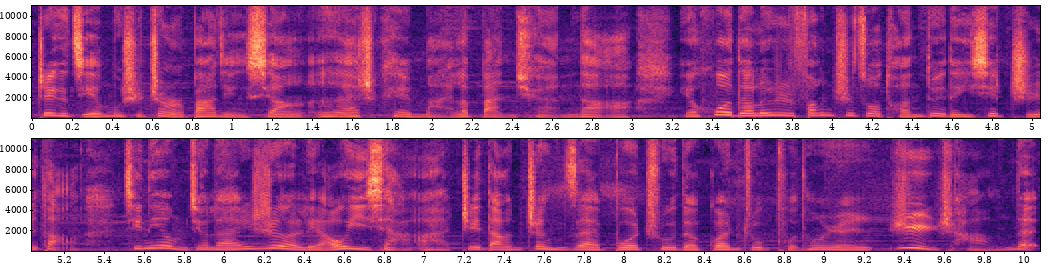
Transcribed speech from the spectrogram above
这个节目是正儿八经向 NHK 买了版权的啊，也获得了日方制作团队的一些指导。今天我们就来热聊一下啊，这档正在播出的关注普通人日常的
